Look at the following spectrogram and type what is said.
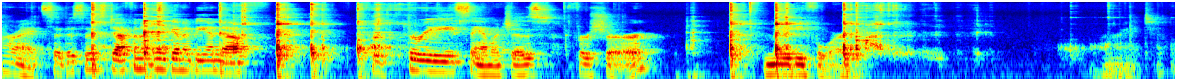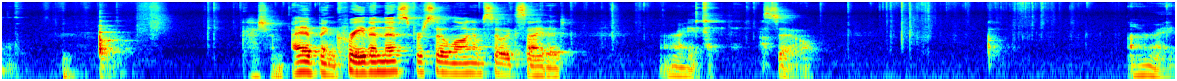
All right, so this is definitely going to be enough for three sandwiches for sure, maybe four. All right. Gosh, I'm, I have been craving this for so long. I'm so excited. All right, so. All right,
